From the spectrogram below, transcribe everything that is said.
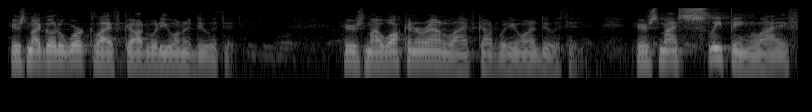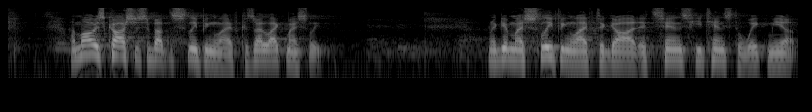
Here's my go to work life, God. What do you want to do with it? Here's my walking around life, God. What do you want to do with it? Here's my sleeping life. I'm always cautious about the sleeping life because I like my sleep. When I give my sleeping life to God, it tends, He tends to wake me up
